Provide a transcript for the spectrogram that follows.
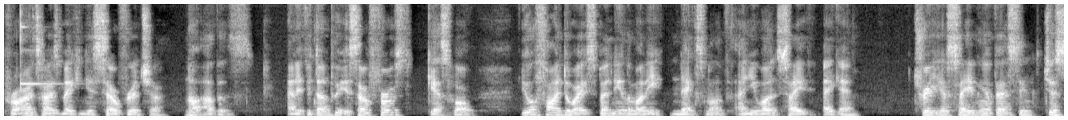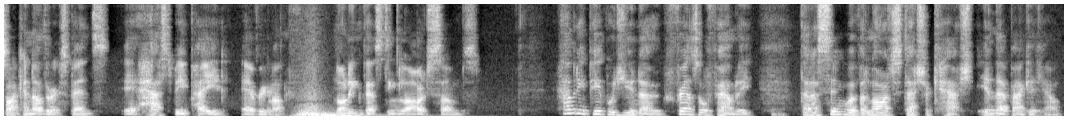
Prioritize making yourself richer, not others. And if you don't put yourself first, guess what? You'll find a way of spending the money next month and you won't save again. Treat your saving and investing just like another expense. It has to be paid every month, not investing large sums. How many people do you know, friends or family, that are sitting with a large stash of cash in their bank account?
